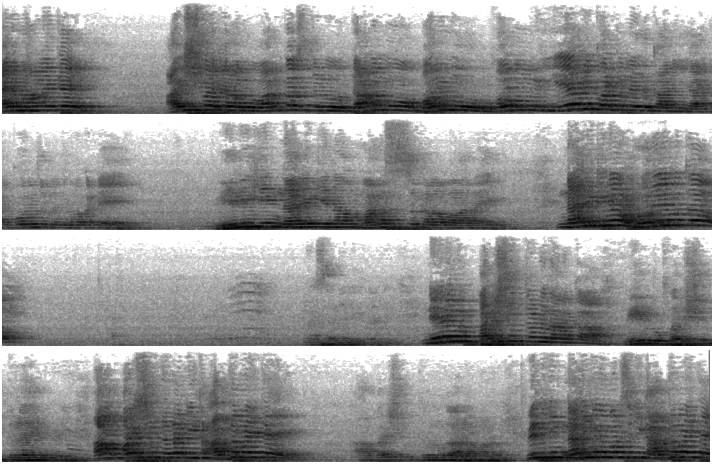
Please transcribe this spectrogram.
ఆయన మనమైతే ఐశ్వర్యాలు అంతస్తులు ధనము బరువు హోమములు ఏమి కొట్టలేదు కానీ ఆయన కోరుతున్నది ఒకటే. విరిగి నలిగిన మనస్సు కలవారై నలిగిన హృదయంతో నా సన్నిధికి రండి. నేను పరిశుద్ధుడు కనుక మీరు పరిశుద్ధులై ఉండండి ఆ పరిశుద్ధత నీకు అర్థమైతే ఆ పరిశుద్ధులుగా రమ్మను. వీరికి నలిగిన మనసు నీకు అర్థమైతే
